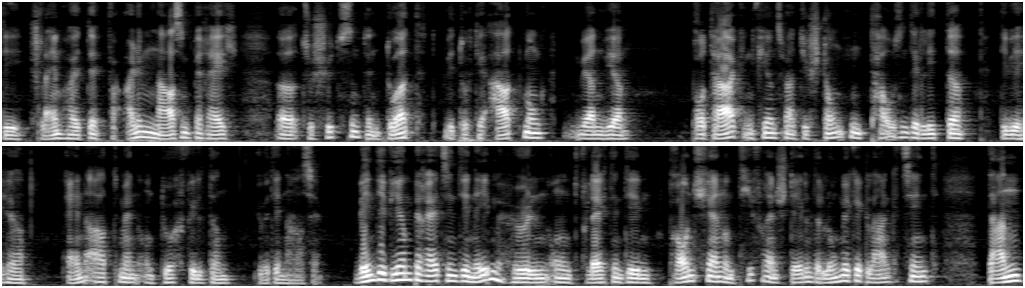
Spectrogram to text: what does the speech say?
Die Schleimhäute, vor allem im Nasenbereich, äh, zu schützen, denn dort wird durch die Atmung werden wir pro Tag in 24 Stunden tausende Liter, die wir hier einatmen und durchfiltern über die Nase. Wenn die Viren bereits in die Nebenhöhlen und vielleicht in die Bronchien und tieferen Stellen der Lunge gelangt sind, dann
